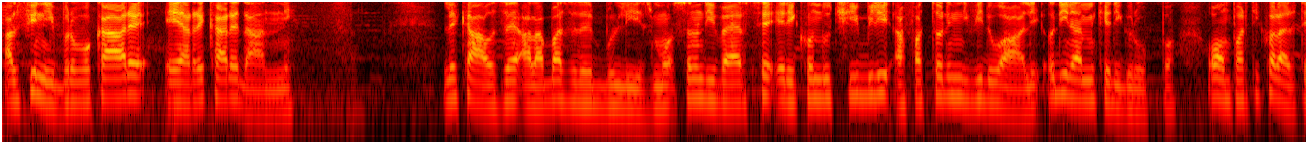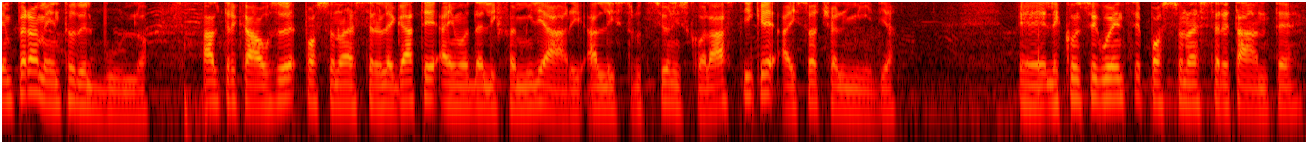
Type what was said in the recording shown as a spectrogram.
al fine di provocare e arrecare danni. Le cause alla base del bullismo sono diverse e riconducibili a fattori individuali o dinamiche di gruppo o a un particolare temperamento del bullo. Altre cause possono essere legate ai modelli familiari, alle istruzioni scolastiche, ai social media. Eh, le conseguenze possono essere tante,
